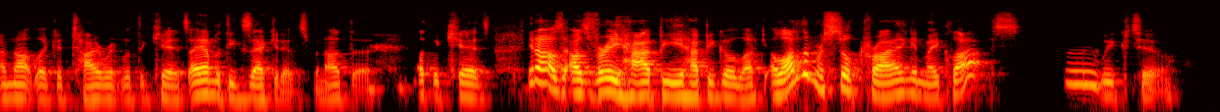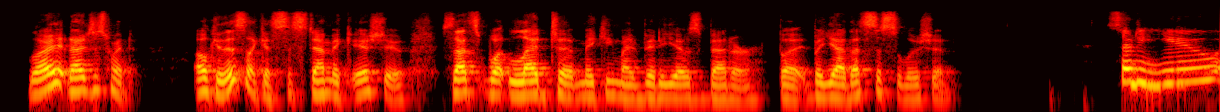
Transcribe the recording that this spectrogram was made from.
I'm not like a tyrant with the kids. I am with the executives, but not the not the kids. You know, I was I was very happy, happy go lucky. A lot of them were still crying in my class Mm. week two, right? And I just went, okay, this is like a systemic issue. So that's what led to making my videos better. But but yeah, that's the solution. So do you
